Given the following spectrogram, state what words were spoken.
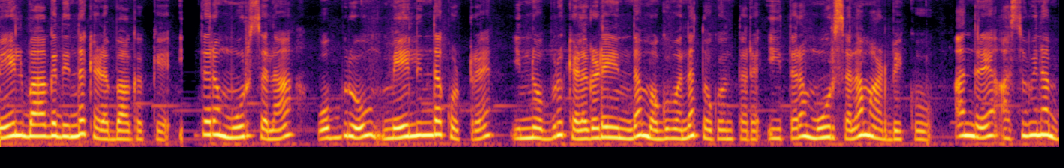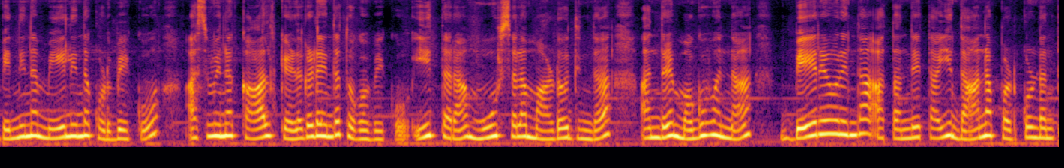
ಮೇಲ್ಭಾಗದಿಂದ ಕೆಳಭಾಗಕ್ಕೆ. ಈ ಥರ ಮೂರು ಸಲ ಒಬ್ಬರು ಮೇಲಿಂದ ಕೊಟ್ಟರೆ ಇನ್ನೊಬ್ಬರು ಕೆಳಗಡೆಯಿಂದ ಮಗುವನ್ನು ತಗೊತಾರೆ. ಈ ಥರ ಮೂರು ಸಲ ಮಾಡಬೇಕು. ಅಂದರೆ ಹಸುವಿನ ಬೆನ್ನಿನ ಮೇಲಿಂದ ಕೊಡಬೇಕು, ಹಸುವಿನ ಕಾಲು ಕೆಳಗಡೆಯಿಂದ ತಗೋಬೇಕು. ಈ ಥರ ಮೂರು ಸಲ ಮಾಡೋದ್ರಿಂದ ಅಂದರೆ ಮಗುವನ್ನು ಬೇರೆಯವರಿಂದ ಆ ತಂದೆ ತಾಯಿ ದಾನ ಪಡ್ಕೊಂಡಂತ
